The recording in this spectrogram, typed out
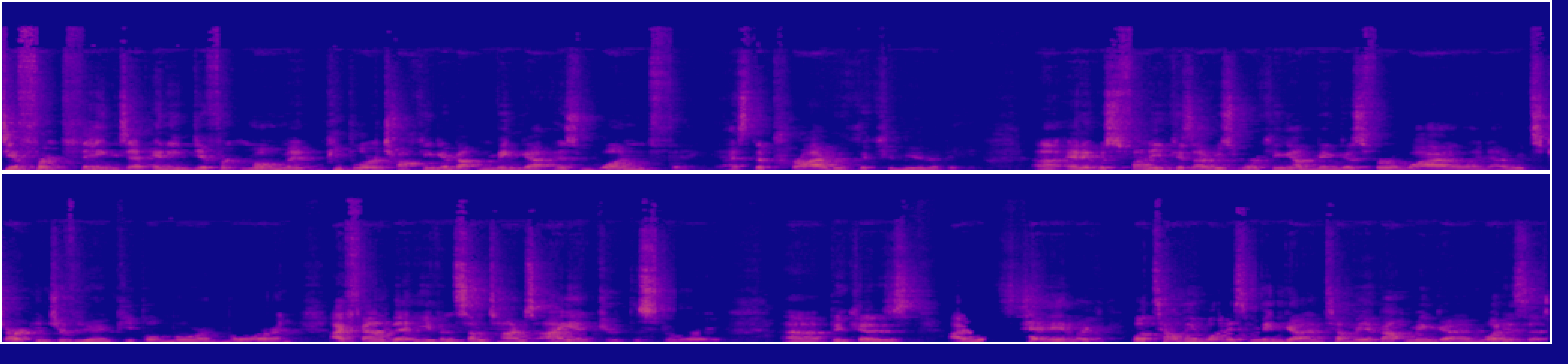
different things. At any different moment, people are talking about Minga as one thing, as the pride of the community. Uh, and it was funny because I was working on Mingas for a while and I would start interviewing people more and more. And I found that even sometimes I entered the story uh, because I would say, like, well, tell me what is Minga and tell me about Minga and what is it?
